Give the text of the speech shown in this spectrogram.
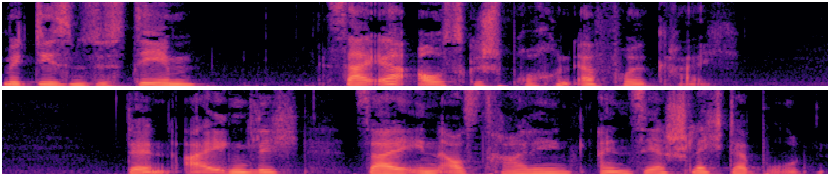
Mit diesem System sei er ausgesprochen erfolgreich. Denn eigentlich sei in Australien ein sehr schlechter Boden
